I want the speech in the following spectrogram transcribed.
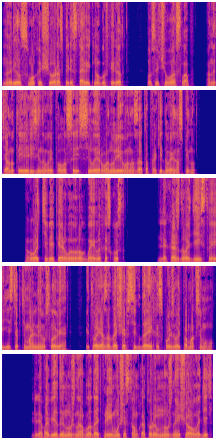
но Рил смог еще раз переставить ногу вперед, после чего ослаб а натянутые резиновые полосы с силой рванули его назад, опрокидывая на спину. Вот тебе первый урок боевых искусств. Для каждого действия есть оптимальные условия, и твоя задача всегда их использовать по максимуму. Для победы нужно обладать преимуществом, которым нужно еще овладеть.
